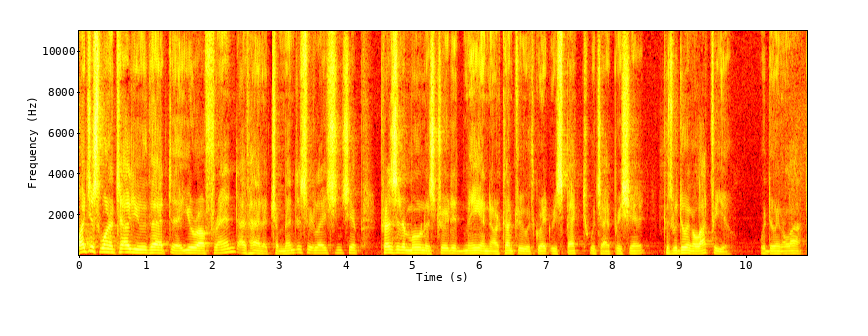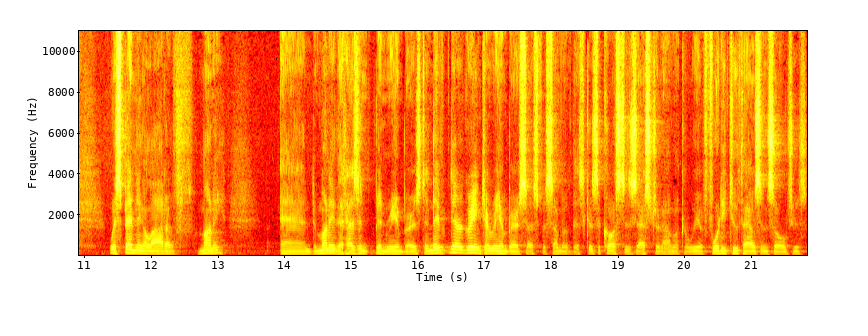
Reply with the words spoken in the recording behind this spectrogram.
I just want to tell you that uh, you're our friend. I've had a tremendous relationship. President Moon has treated me and our country with great respect, which I appreciate, because we're doing a lot for you. We're doing a lot. We're spending a lot of money and the money that hasn't been reimbursed. And they're agreeing to reimburse us for some of this because the cost is astronomical. We have 42,000 soldiers.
